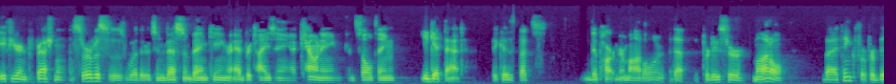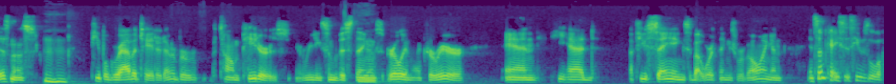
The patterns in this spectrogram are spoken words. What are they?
if you're in professional services, whether it's investment banking or advertising, accounting, consulting, you get that because that's the partner model or that producer model. But I think for, for business, mm-hmm. people gravitated. I remember Tom Peters you know, reading some of his things yeah. early in my career, and he had a few sayings about where things were going. And in some cases, he was a little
